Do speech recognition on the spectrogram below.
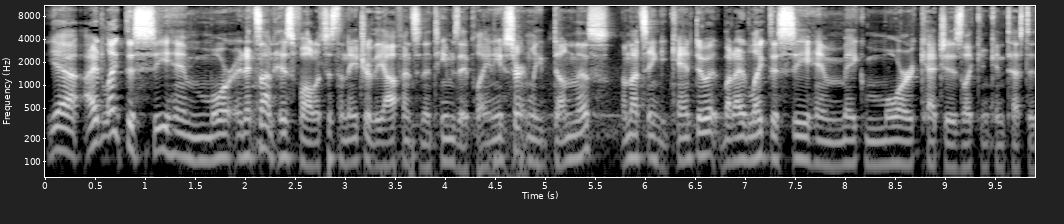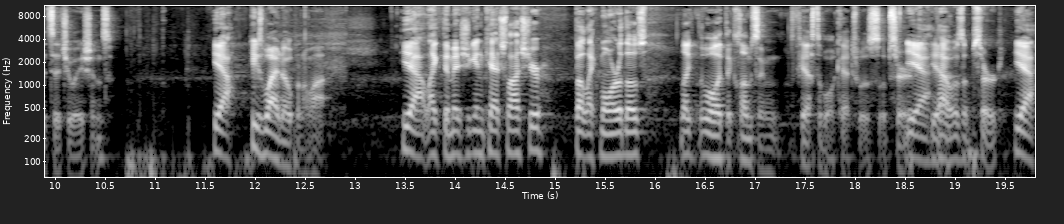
Yeah, I'd like to see him more, and it's not his fault. It's just the nature of the offense and the teams they play. And he's certainly done this. I'm not saying he can't do it, but I'd like to see him make more catches, like in contested situations. Yeah, he's wide open a lot. Yeah, like the Michigan catch last year, but like more of those. Like well, like the Clemson Fiesta Bowl catch was absurd. Yeah, yeah. that was absurd. Yeah,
